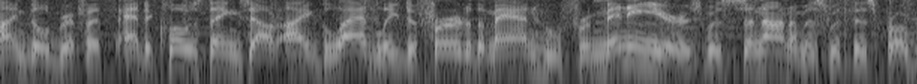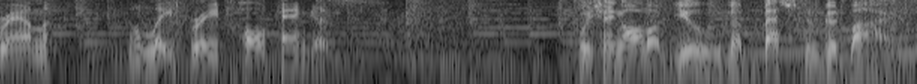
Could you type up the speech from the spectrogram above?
I'm Bill Griffeth, and to close things out, I gladly defer to the man who for many years was synonymous with this program, the late great Paul Kangas. Wishing all of you the best of goodbye.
